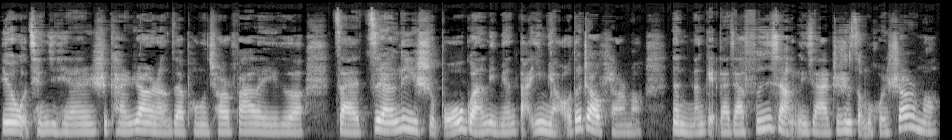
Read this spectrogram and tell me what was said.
因为我前几天是看让让在朋友圈发了一个在自然历史博物馆里面打疫苗的照片吗？那你能给大家分享一下这是怎么回事吗？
